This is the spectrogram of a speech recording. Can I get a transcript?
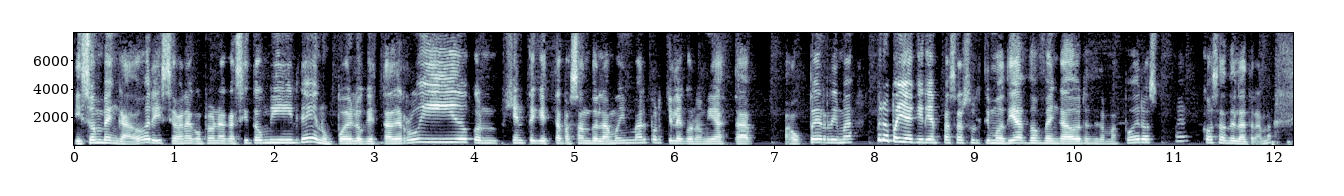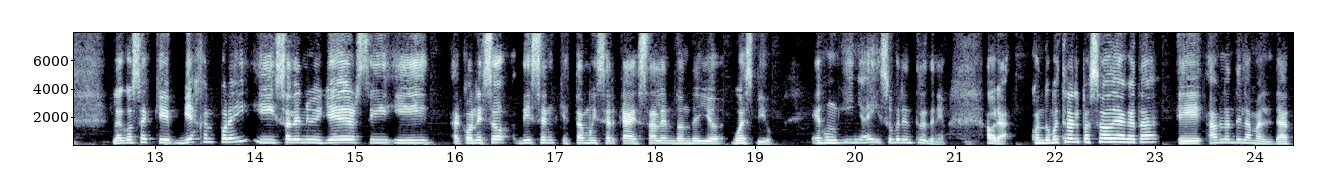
y son vengadores y se van a comprar una casita humilde en un pueblo que está derruido, con gente que está pasándola muy mal porque la economía está paupérrima, pero para allá querían pasar sus últimos días dos vengadores de los más poderosos, eh, cosas de la trama. La cosa es que viajan por ahí y salen New Jersey y ah, con eso dicen que está muy cerca de Salem, donde yo, Westview. Es un guiño ahí súper entretenido. Ahora, cuando muestran el pasado de Agatha, eh, hablan de la maldad,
